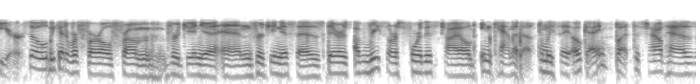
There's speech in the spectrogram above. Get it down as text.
here. So we get a referral from Virginia, and Virginia says there's a resource for this child in Canada. And we say, okay, but this child has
